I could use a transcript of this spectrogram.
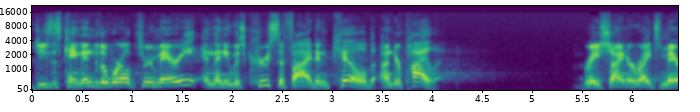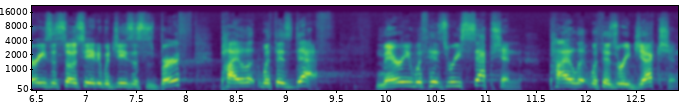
Jesus came into the world through Mary, and then he was crucified and killed under Pilate. Ray Shiner writes Mary's associated with Jesus' birth, Pilate with his death, Mary with his reception, Pilate with his rejection,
